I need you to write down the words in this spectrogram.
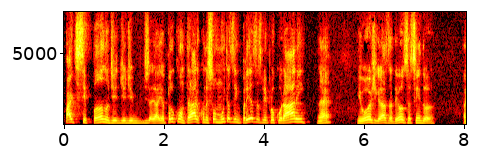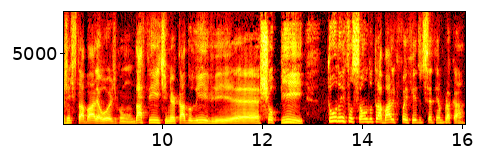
participando de, de, de, de, eh, pelo contrário, começou muitas empresas me procurarem, né? E hoje, graças a Deus, assim, do, a gente trabalha hoje com Dafit, Mercado Livre, é, Shopee, tudo em função do trabalho que foi feito de setembro para cá.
